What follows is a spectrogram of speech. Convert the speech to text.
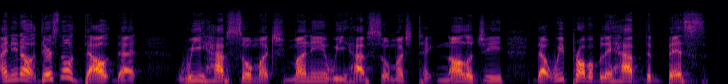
And you know, there's no doubt that we have so much money, we have so much technology that we probably have the best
